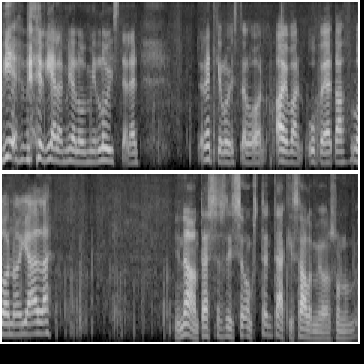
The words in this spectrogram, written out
vie, vielä mieluummin luistelen. Retkiluistelu on aivan upeata luonnonjäällä. Niin nämä on tässä siis, onko tämäkin salmi on sun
